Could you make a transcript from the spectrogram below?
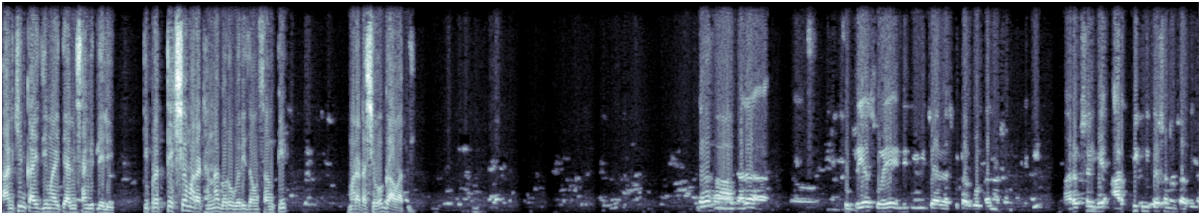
आणखीन काही जी माहिती आम्ही सांगितलेली ती प्रत्यक्ष मराठ्यांना घरोघरी जाऊन सांगतील मराठा सेवक गावातले दादा सुप्रिया सुळे एनडीटीव्हीच्या व्यासपीठावर बोलताना असं की आरक्षण हे आर्थिक निकषानुसार दिलं.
